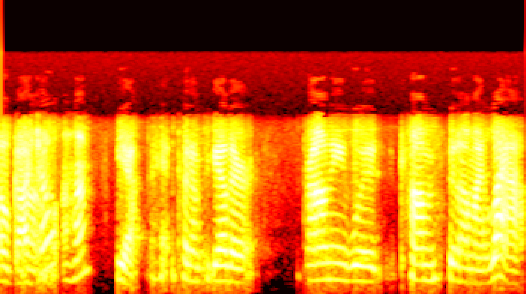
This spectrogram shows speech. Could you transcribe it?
oh, gotcha. um, uh huh. Yeah, put them together, Brownie would come sit on my lap,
